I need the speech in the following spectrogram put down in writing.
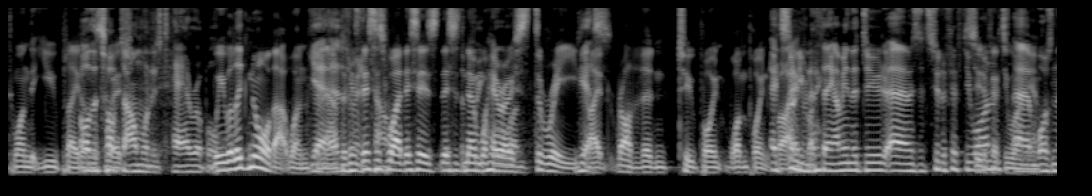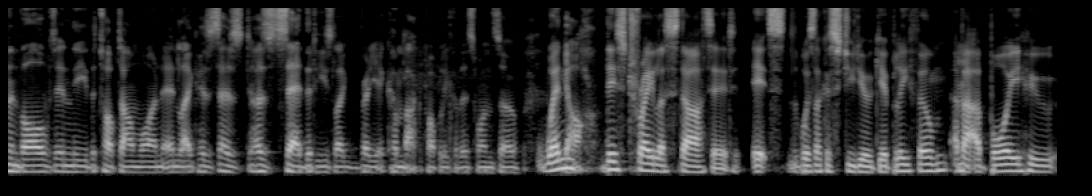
the one that you played Oh, on the top Switch. down one is terrible. We will ignore that one for Yeah, now because really this is why this is this is The No More Heroes one. three, Yes. like rather than two point one point five. It's not even a thing. I mean, the dude um, is it Suda Fifty One? Suda51, um, yeah. wasn't involved in the, the top down one, and like has, has has said that he's like ready to come back properly for this one. So when yeah. this trailer started, it was like a Studio Ghibli film Mm. about a boy who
